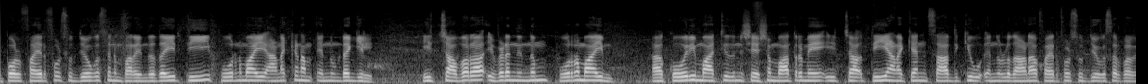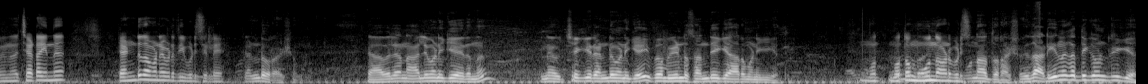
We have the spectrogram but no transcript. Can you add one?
ഇപ്പോൾ ഫയർഫോഴ്സ് ഉദ്യോഗസ്ഥനും പറയുന്നത്. ഈ തീ പൂർണമായി അണയ്ക്കണം എന്നുണ്ടെങ്കിൽ ഈ ചവറ ഇവിടെ നിന്നും പൂർണമായും കോരി മാറ്റിയതിനു ശേഷം മാത്രമേ ഈ ച- തീ അണയ്ക്കാൻ സാധിക്കൂ എന്നുള്ളതാണ് ഫയർഫോഴ്സ് ഉദ്യോഗസ്ഥർ പറയുന്നത്. ചേട്ടാ ഇന്ന് രണ്ട് തവണ ഇവിടെ തീ പിടിച്ചില്ലേ? രണ്ട് പ്രാവശ്യം. രാവിലെ നാല് മണിക്കായിരുന്നു പിന്നെ ഉച്ചയ്ക്ക് രണ്ട് മണിക്കായി ഇപ്പം വീണ്ടും സന്ധ്യയ്ക്ക് ആറ് മണിക്ക് എത്തി മൊത്തം മൂന്ന് തവണ പിടിച്ചു. മൂന്നാമത്തെ പ്രാവശ്യം. ഇത് അടിയിൽ നിന്ന് കത്തിക്കൊണ്ടിരിക്കുക.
